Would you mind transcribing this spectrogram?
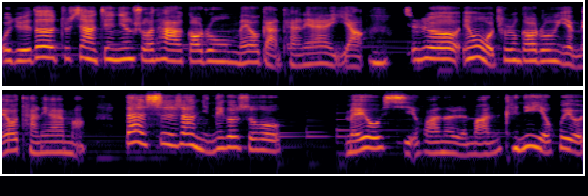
我觉得就像晶晶说她高中没有敢谈恋爱一样，其实因为我初中高中也没有谈恋爱嘛，但事实上你那个时候。没有喜欢的人嘛，你肯定也会有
